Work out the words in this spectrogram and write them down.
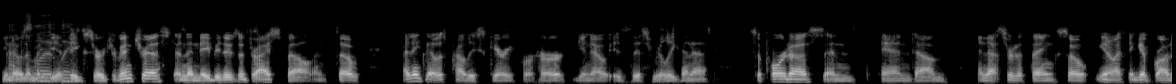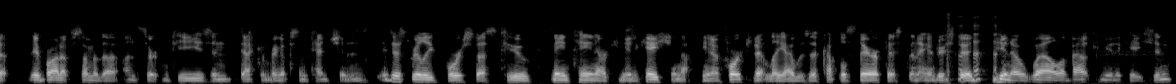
You know, Absolutely. there might be a big surge of interest and then maybe there's a dry spell. And so I think that was probably scary for her. You know, is this really going to support us? And, and, um, and that sort of thing. So, you know, I think it brought up they brought up some of the uncertainties and that can bring up some tension. It just really forced us to maintain our communication. You know, fortunately I was a couples therapist and I understood, you know, well about communication.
